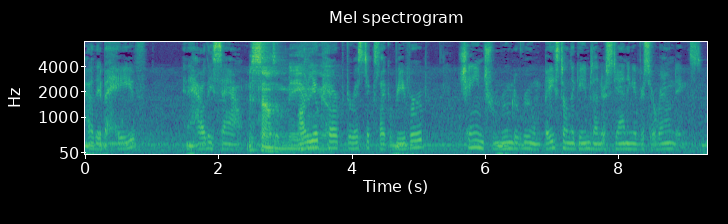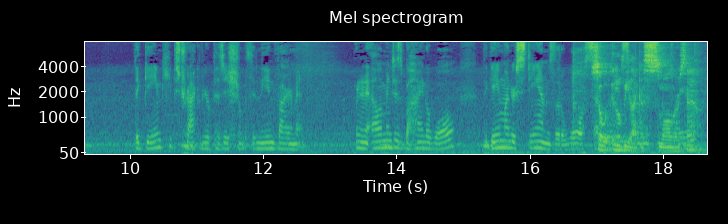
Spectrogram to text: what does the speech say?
how they behave, and how they sound. This sounds amazing. Audio yeah. characteristics like reverb change from room to room based on the game's understanding of your surroundings. The game keeps track of your position within the environment. When an element is behind a wall, the game understands that a wall So it'll be like a smaller player, sound.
